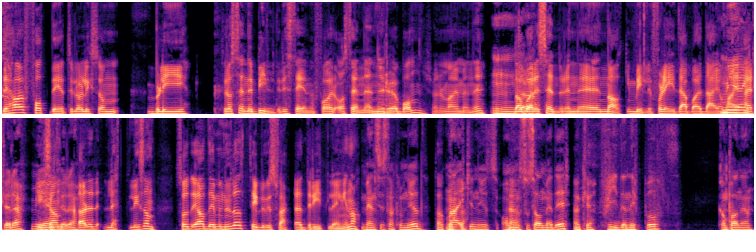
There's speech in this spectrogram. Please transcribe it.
Det har fått det til å liksom bli Til å sende bilder istedenfor å sende en rød bånd. Skjønner du hva jeg mener? Mm, Da bare sender du en eh, naken bilde fordi det er bare deg og Mye meg her. enklere. Mye Ikke sant? enklere. Da er det lett, liksom. Så ja, det med nude har tydeligvis vært der dritlenge, da. Mens vi snakker om nude. Takk, Nei, ikke nudes. Om Ja. sosiale medier. Ok. Free the nipples-kampanjen.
